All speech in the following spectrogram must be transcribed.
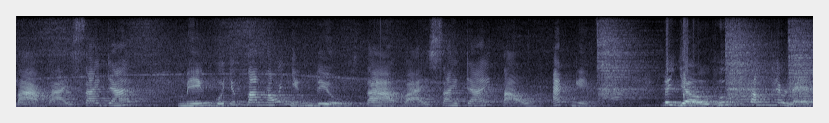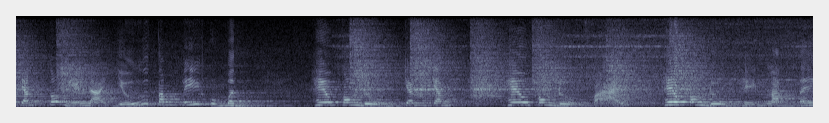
tà vại sai trái miệng của chúng ta nói những điều tà vại sai trái, tạo ác nghiệp. Bây giờ hướng tâm theo lẽ chánh có nghĩa là giữ tâm ý của mình theo con đường chân chánh, theo con đường phải, theo con đường thiện lành đây.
